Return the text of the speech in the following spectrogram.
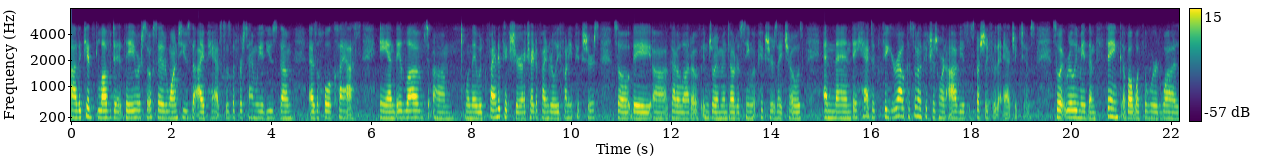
Uh, the kids loved it. They were so excited, one, to use the iPads because it was the first time we had used them as a whole class. And they loved um, when they would find a picture. I tried to find really funny pictures, so they uh, got a lot of enjoyment out of seeing what pictures I chose. And then they had to figure out, because some of the pictures weren't obvious, especially for the adjectives. So it really made them think about what the word was,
